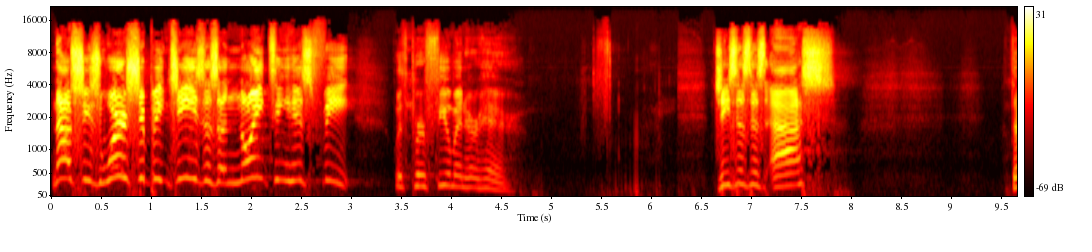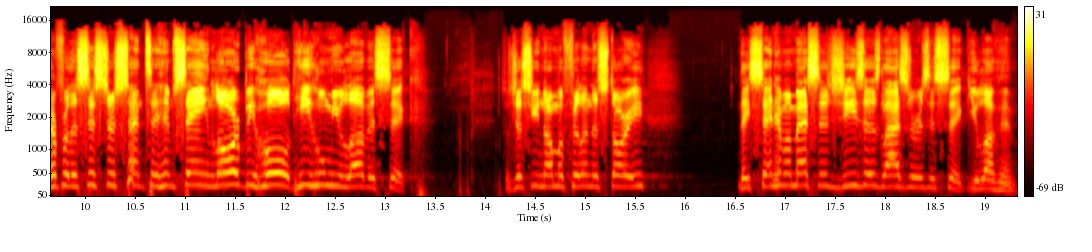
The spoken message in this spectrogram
Now she's worshiping Jesus, anointing his feet with perfume in her hair. Jesus is asked Therefore, the sisters sent to him, saying, Lord, behold, he whom you love is sick. So, just so you know, I'm going to fill in the story. They sent him a message Jesus, Lazarus is sick. You love him.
